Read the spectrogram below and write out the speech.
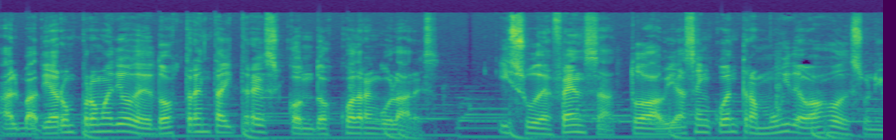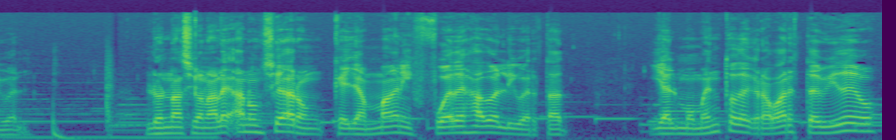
al batear un promedio de 2.33 con dos cuadrangulares, y su defensa todavía se encuentra muy debajo de su nivel. Los nacionales anunciaron que Yasmani fue dejado en libertad y al momento de grabar este video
